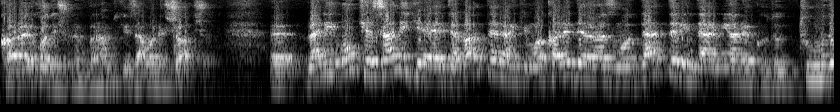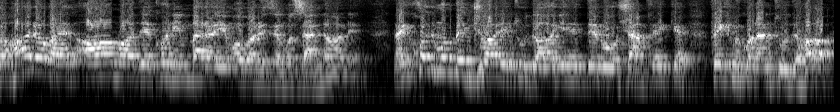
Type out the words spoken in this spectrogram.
کارهای خودشون می‌کنن. که زمان شاه شد. ولی اون کسانی که اعتقاد دارن که ما کار دراز مدت داریم در میان کتب توده ها رو باید آماده کنیم برای مبارزه مسلحانه. نه خودمون به جای توده های ده روشن فکر فکر می‌کنن توده ها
